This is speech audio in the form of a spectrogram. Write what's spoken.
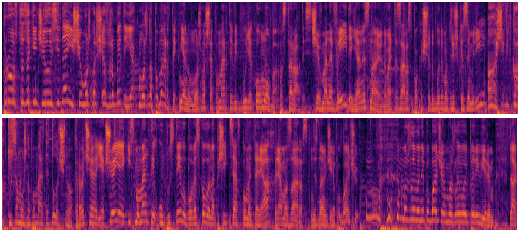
просто закінчились ідеї, що можна ще зробити, як можна померти. Ні, ну можна ще померти від будь-якого моба. Постаратись. Чи в мене вийде, я не знаю. Давайте зараз поки що добудемо трішки землі. А, ще від кактуса можна померти, точно. Коротше, якщо я якісь моменти упустив, обов'язково напишіть це в коментарях прямо зараз. Не знаю, чи я побачу. Ну, можливо, не побачу, а можливо, і перевіримо. Так,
